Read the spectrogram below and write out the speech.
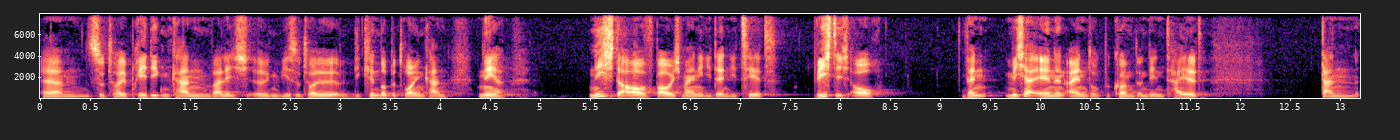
ähm, so toll predigen kann, weil ich irgendwie so toll die Kinder betreuen kann. Nee, nicht darauf baue ich meine Identität. Wichtig auch, wenn Michael einen Eindruck bekommt und den teilt, dann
